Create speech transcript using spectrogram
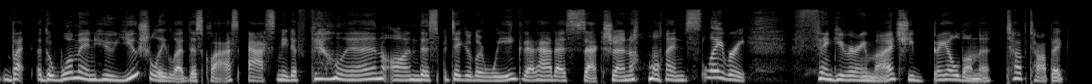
But the woman who usually led this class asked me to fill in on this particular week that had a section on slavery. Thank you very much. She bailed on the tough topic.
